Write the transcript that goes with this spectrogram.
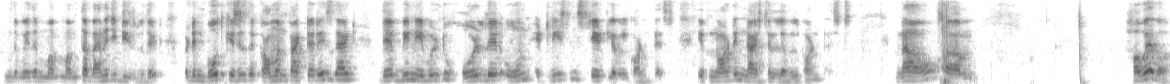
from the way the Mamta Banerjee deals with it. But in both cases, the common factor is that they've been able to hold their own, at least in state level contests, if not in national level contests. Now, um, however,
